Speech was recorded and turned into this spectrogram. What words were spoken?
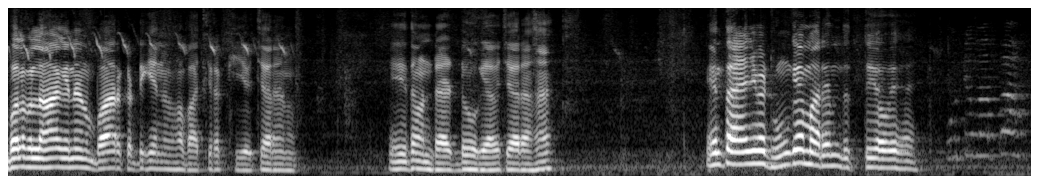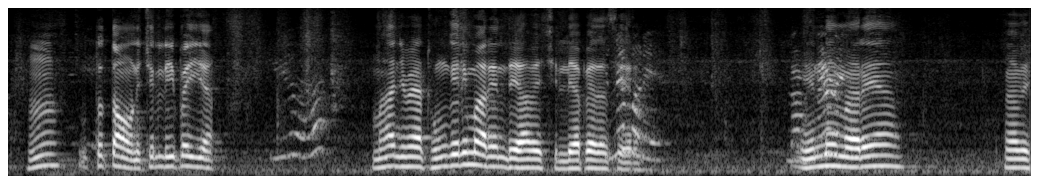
ਬਲਬਲਾ ਕੇ ਇਹਨਾਂ ਨੂੰ ਬਾਹਰ ਕੱਢ ਕੇ ਇਹਨਾਂ ਨੂੰ ਹਵਾ 'ਚ ਰੱਖੀ ਆ ਵਿਚਾਰਿਆਂ ਨੂੰ। ਇਹ ਤਾਂ ਹੁਣ ਡੈੱਡ ਹੋ ਗਿਆ ਵਿਚਾਰਾ ਹੈ? ਇਹ ਤਾਂ ਐ ਜਿਵੇਂ ਠੂੰਗੇ ਮਾਰੇ ਨੂੰ ਦਿੱਤੇ ਹੋਵੇ ਹੈ? ਹੂੰ ਤਾਂ ਧੌਣ ਚੱਲੀ ਪਈ ਆ। ਕੀ ਹੋਇਆ ਮੈਂ ਕਿਹਾ ਜਿਵੇਂ ਠੂੰਗੇ ਨਹੀਂ ਮਾਰੇ ਹੁੰਦੇ ਆਵੇ ਛਿੱਲਿਆ ਪਿਆ ਦਾ ਸਿਰ। ਮਰੇ? ਇਹਨੇ ਮਾਰੇ ਆ। ਆਵੇ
